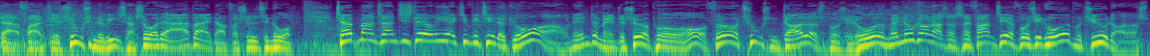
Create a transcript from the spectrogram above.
der fragtede tusindvis af sorte arbejdere fra syd til nord. Tubmans antislaveriaktiviteter gjorde, at hun endte med en døsør på over 40.000 dollars på sit hoved, men nu kan hun altså se frem til at få sit hoved på 20 dollars.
